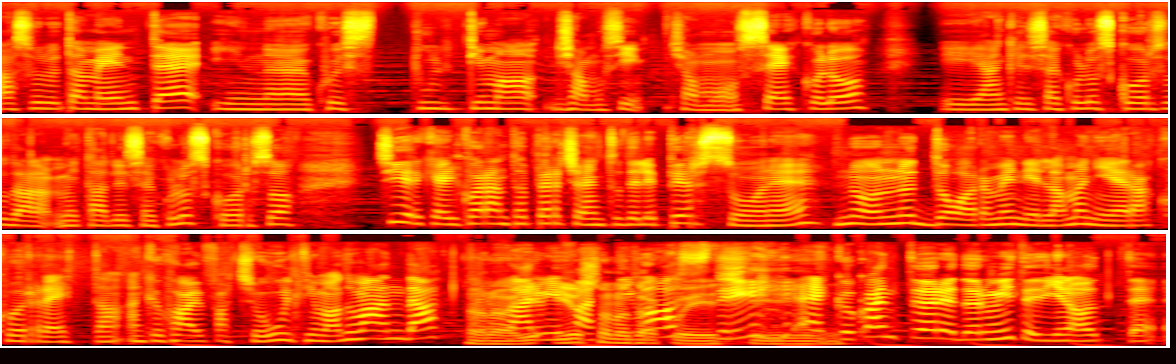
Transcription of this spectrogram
assolutamente. In quest'ultimo, diciamo sì, diciamo secolo e anche il secolo scorso, da metà del secolo scorso, circa il 40% delle persone non dorme nella maniera corretta. Anche qua vi faccio ultima domanda. No, no, io- io sono tra vostri. questi. ecco, quante ore dormite di notte?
